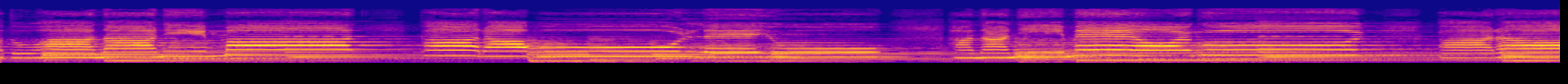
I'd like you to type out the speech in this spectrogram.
나도 하나님만 바라볼래요. 하나님의 얼굴 바라볼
